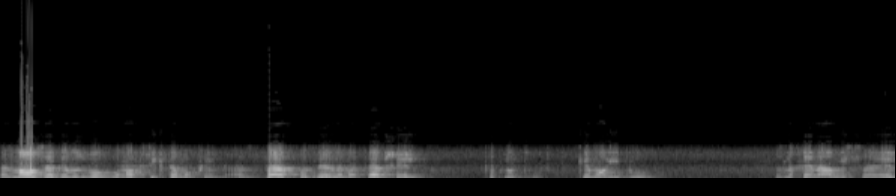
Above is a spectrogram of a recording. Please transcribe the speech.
אז מה עושה הקדוש ברוך הוא? מפסיק את המוחים. אז זה חוזר למצב של קטנות, כמו עיבור. אז לכן עם ישראל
